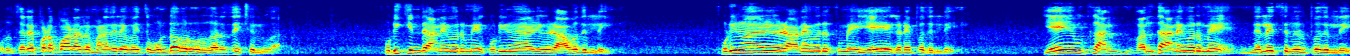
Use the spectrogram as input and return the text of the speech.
ஒரு திரைப்பட பாடலை மனதில் வைத்துக்கொண்டு அவர் ஒரு கருத்தை சொல்லுவார். குடிக்கின்ற அனைவருமே குடிநோயாளிகள் ஆவதில்லை. குடிநோயாளிகள் அனைவருக்குமே ஏஏ கிடைப்பதில்லை. ஏஏவுக்கு அந் வந்த அனைவருமே நிலைத்து நிற்பதில்லை.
